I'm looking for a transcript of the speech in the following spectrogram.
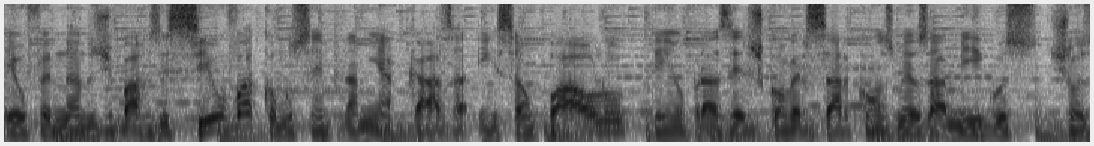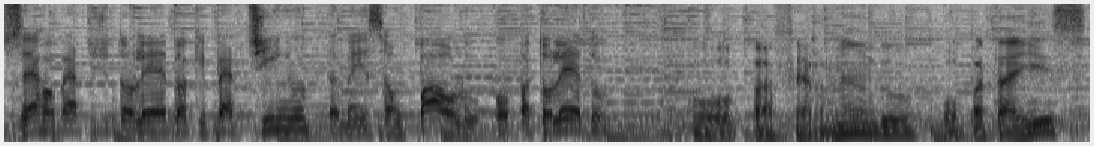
Eu, Fernando de Barros e Silva, como sempre na minha casa em São Paulo, tenho o prazer de conversar com os meus amigos José Roberto de Toledo, aqui pertinho, também em São Paulo. Opa, Toledo. Opa, Fernando. Opa, Thaís.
